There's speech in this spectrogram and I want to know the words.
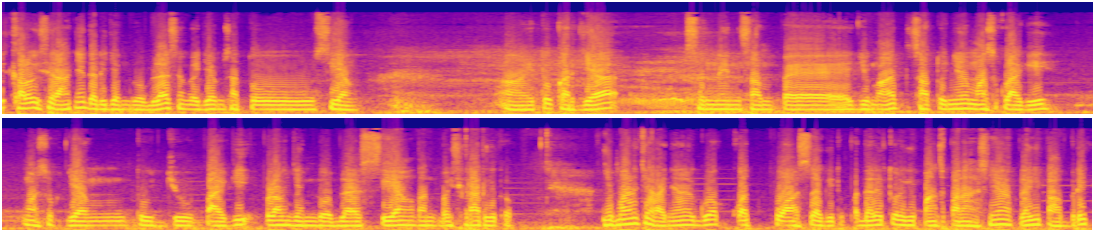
kalau istirahatnya dari jam 12 sampai jam 1 siang. Uh, itu kerja Senin sampai Jumat satunya masuk lagi. Masuk jam 7 pagi pulang jam 12 siang tanpa istirahat gitu. Gimana caranya gue kuat puasa gitu? Padahal itu lagi panas-panasnya lagi pabrik.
